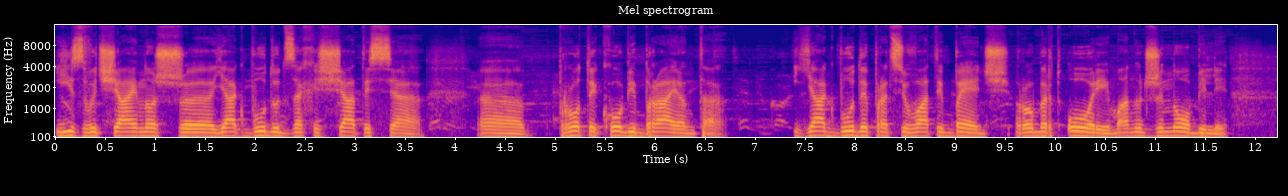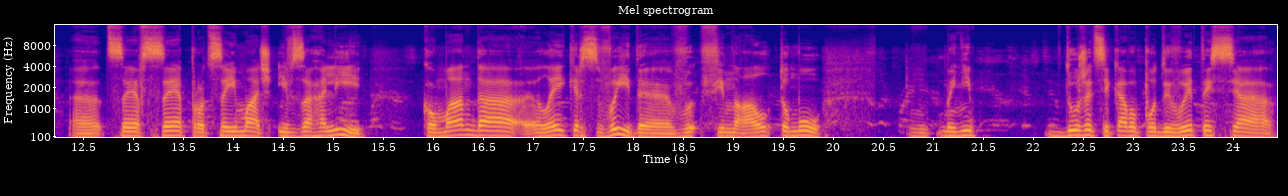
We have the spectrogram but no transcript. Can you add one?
І, звичайно ж, е, як будуть захищатися е, проти Кобі Брайанта, як буде працювати Бенч, Роберт Орі, Ману Джинобілі. Е, це все про цей матч. І взагалі команда Лейкерс вийде в фінал, тому мені дуже цікаво подивитися,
